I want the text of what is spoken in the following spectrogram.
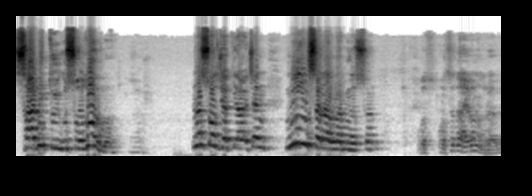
sabit duygusu olur mu? Nasıl olacak ya? Sen niye insan anlamıyorsun? Ol- Olsa da hayvan olur abi.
